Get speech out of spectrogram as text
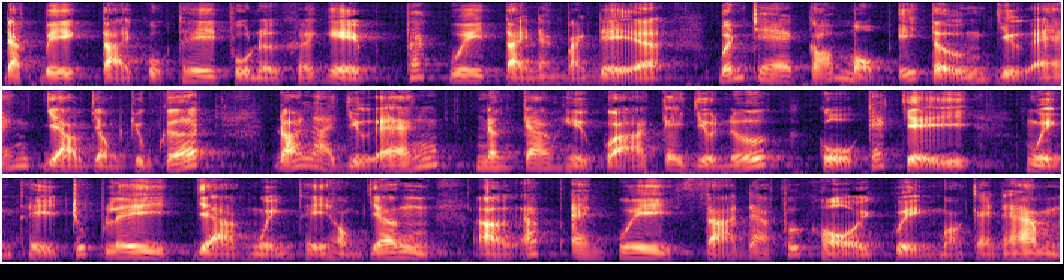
Đặc biệt tại cuộc thi Phụ nữ khởi nghiệp phát huy tài năng bản địa, Bến Tre có một ý tưởng dự án vào dòng chung kết, đó là dự án nâng cao hiệu quả cây dừa nước của các chị Nguyễn Thị Trúc Ly và Nguyễn Thị Hồng Dân ở ấp An Quy, xã Đa Phước Hội, huyện Mỏ Cày Nam.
